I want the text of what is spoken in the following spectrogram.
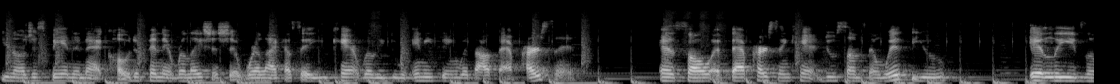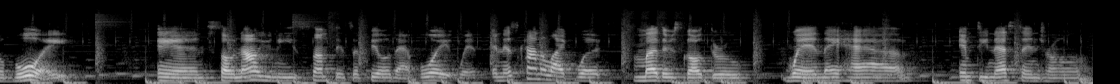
you know, just being in that codependent relationship where, like I said, you can't really do anything without that person. And so if that person can't do something with you, it leaves a void. And so now you need something to fill that void with. And it's kind of like what mothers go through when they have empty nest syndrome.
